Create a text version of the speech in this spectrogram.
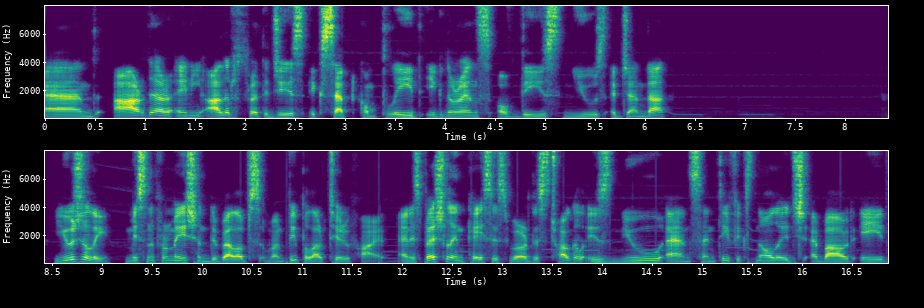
And are there any other strategies except complete ignorance of this news agenda? Usually, misinformation develops when people are terrified, and especially in cases where the struggle is new and scientific knowledge about it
